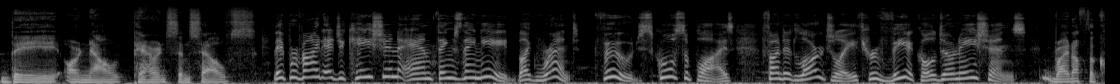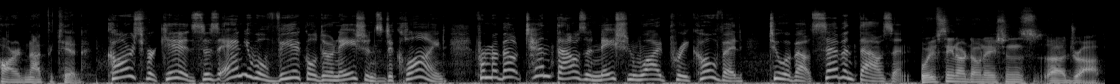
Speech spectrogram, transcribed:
they are now parents themselves. They provide education and things they need, like rent, food, school supplies, funded largely through vehicle donations. Write off the car, not the kid. Cars for Kids says annual vehicle donations declined from about 10,000 nationwide pre-COVID to about 7,000. We've seen our donations uh, drop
